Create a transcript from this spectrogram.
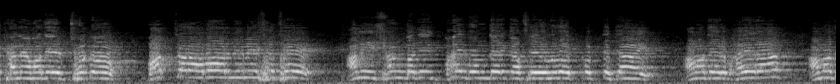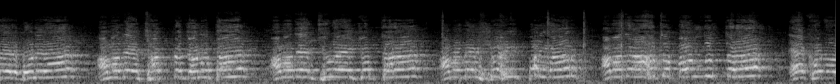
এখানে আমাদের ছোট বাচ্চারা আবার নেমে এসেছে। আমি সাংবাদিক ভাই বোনদের কাছে অনুরোধ করতে চাই। আমাদের ভাইয়েরা, আমাদের বোনেরা, আমাদের ছাত্র জনতা, আমাদের জুলাই যোদ্ধারা, আমাদের শহীদ পরিবার, আমাদের আহত বন্ধুত্বরা, এখনও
